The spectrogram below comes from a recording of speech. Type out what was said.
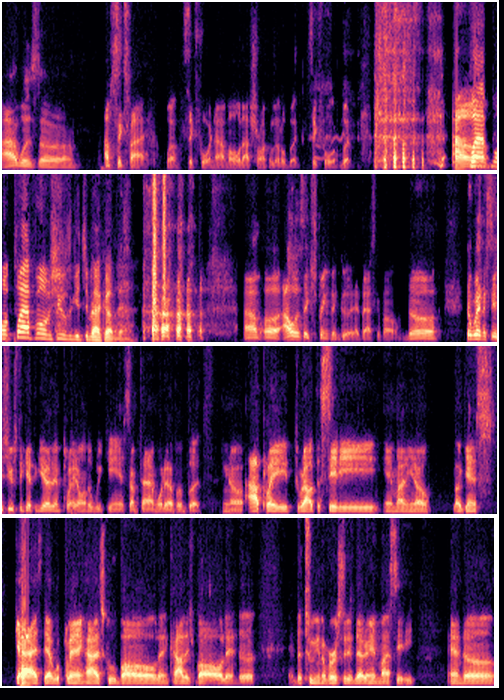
I was uh I'm six five. Well, six four now. I'm old. I've shrunk a little, but six four. But um, platform platform shoes to get you back up there um, uh, I was extremely good at basketball. The the witnesses used to get together and play on the weekend, sometime, whatever. But you know, I played throughout the city in my you know against guys that were playing high school ball and college ball and the the two universities that are in my city. And uh,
